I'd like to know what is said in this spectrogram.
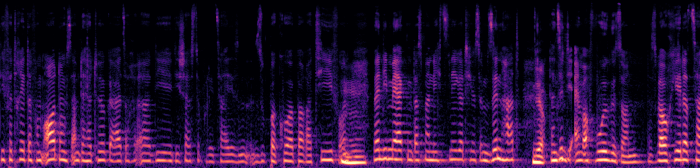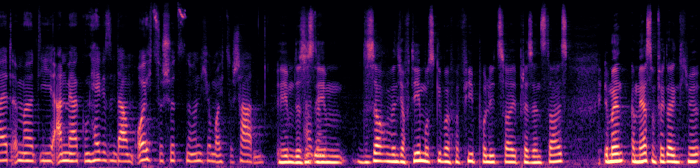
die Vertreter vom Ordnungsamt, der Herr Türke, als auch äh, die, die Chefs der Polizei, die sind super kooperativ. Und mhm. wenn die merken, dass man nichts Negatives im Sinn hat, ja. dann sind die einem auch wohlgesonnen. Das war auch jederzeit immer die Anmerkung, hey, wir sind da, um euch zu schützen und nicht um euch zu schaden. Eben, das also, ist eben, das ist auch, wenn ich auf Demos gehe, weil viel Polizeipräsenz da ist, immer am ersten Effekt eigentlich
